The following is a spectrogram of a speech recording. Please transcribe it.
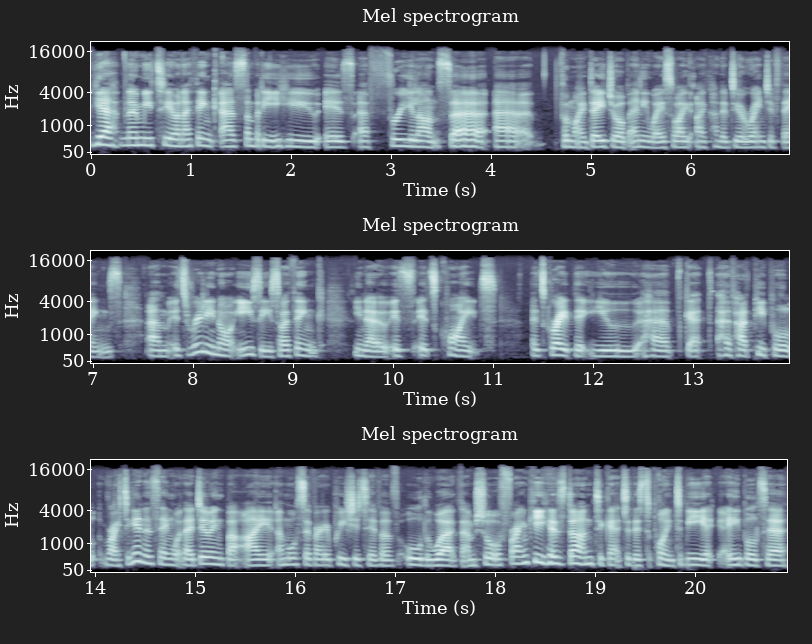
Yeah, no, me too. And I think as somebody who is a freelancer uh, for my day job anyway, so I, I kind of do a range of things. Um, it's really not easy. So I think you know it's it's quite it's great that you have get have had people writing in and saying what they're doing. But I am also very appreciative of all the work that I'm sure Frankie has done to get to this point to be able to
